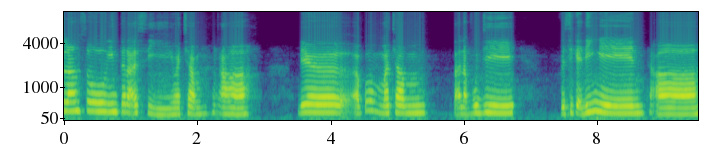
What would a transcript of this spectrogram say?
langsung interaksi. Macam uh, dia apa macam tak nak puji bersikap dingin uh,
